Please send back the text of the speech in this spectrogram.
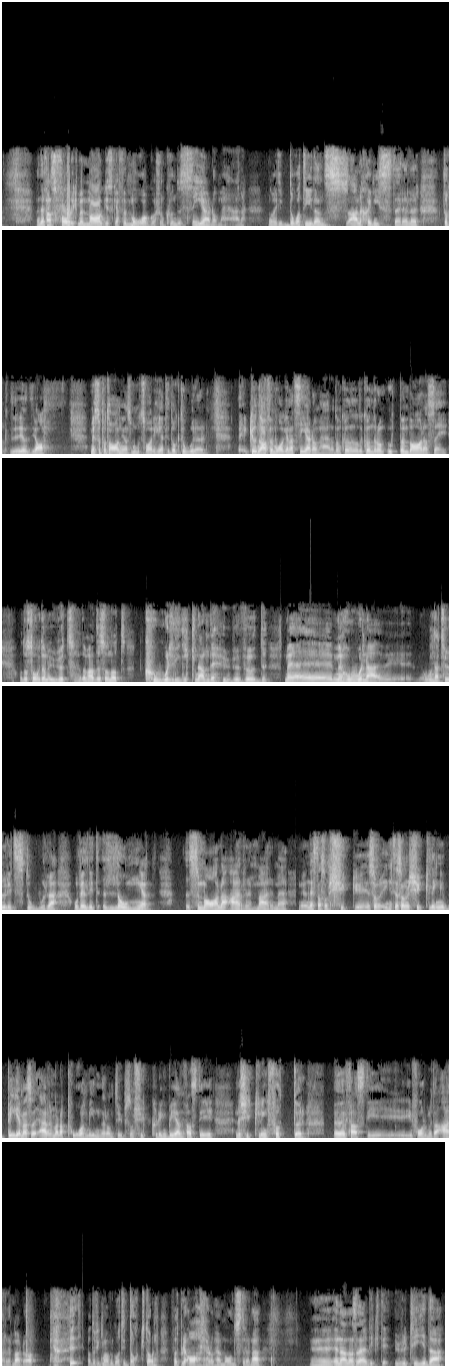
Men det fanns folk med magiska förmågor som kunde se de här. Det var typ dåtidens alkemister eller ja, Mesopotamiens motsvarighet till doktorer kunde ha förmågan att se de här och, de kunde, och då kunde de uppenbara sig. Och då såg de ut, de hade som något koliknande huvud med, med horna onaturligt stora och väldigt långa smala armar med nästan som, kyck, som inte som kycklingben, alltså armarna påminner om typ som kycklingben fast i eller kycklingfötter eh, fast i, i form av armar. Då. och då fick man väl gå till doktorn för att bli av med de här monstren. Eh, en annan sån där riktig urtida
